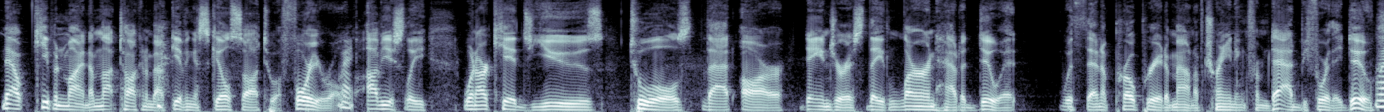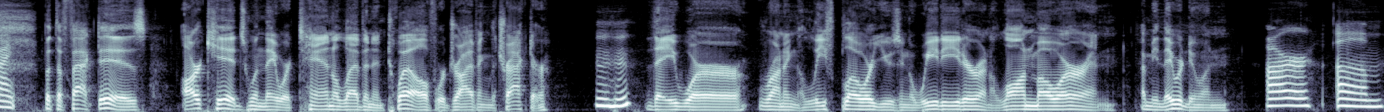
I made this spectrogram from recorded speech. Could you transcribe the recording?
Now, keep in mind, I'm not talking about giving a skill saw to a four year old. Right. Obviously, when our kids use tools that are dangerous, they learn how to do it with an appropriate amount of training from dad before they do. Right. But the fact is, our kids, when they were 10, 11, and 12, were driving the tractor. Mm-hmm. They were running a leaf blower, using a weed eater and a lawnmower. And I mean, they were doing, Our um,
